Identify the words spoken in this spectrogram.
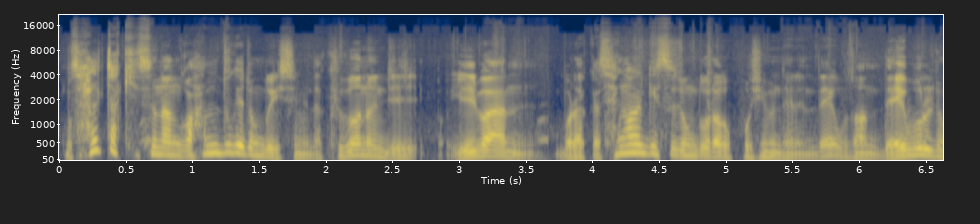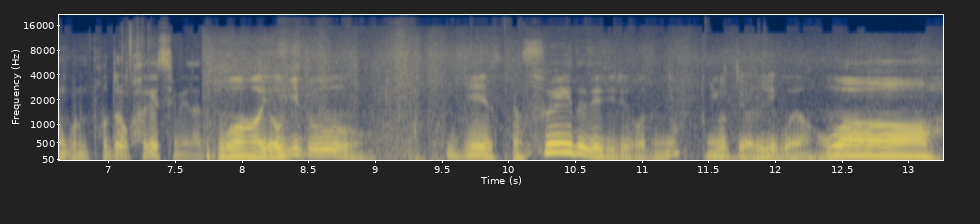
뭐 살짝 기스난 거 한두 개 정도 있습니다. 그거는 이제 일반 뭐랄까 생활 기스 정도라고 보시면 되는데 우선 내부를 좀 보도록 하겠습니다. 우와 여기도 이게 약간 스웨이드 재질이거든요? 이것도 열리고요. 우와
